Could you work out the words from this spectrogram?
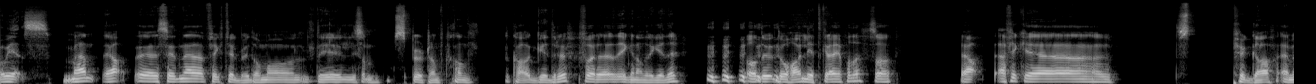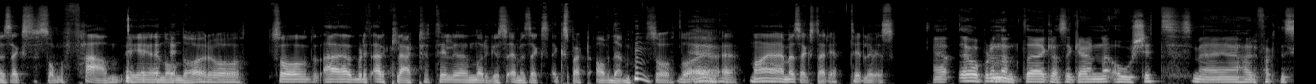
Oh yes. Men ja, eh, siden jeg fikk tilbud om å De liksom spurte om kan, hva gidder du, for eh, ingen andre gidder. Og du, du har litt greie på det, så ja. Jeg fikk eh, pugga MSX som fan i noen dager, og så er jeg blitt erklært til Norges MSX-ekspert av dem. Så nå er jeg, nå er jeg MSX-terje, tydeligvis. Ja, jeg håper du Mm. nevnte klassikeren Oh Shit, som jeg har faktisk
